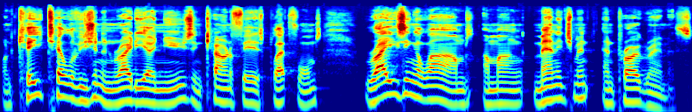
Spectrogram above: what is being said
on key television and radio news and current affairs platforms, raising alarms among management and programmers.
